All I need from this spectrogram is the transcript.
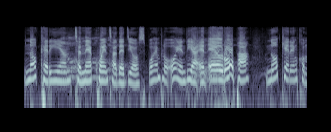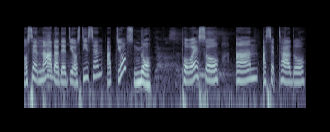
no querían tener cuenta de Dios. Por ejemplo, hoy en día en Europa no quieren conocer nada de Dios. Dicen a Dios no. Por eso han aceptado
